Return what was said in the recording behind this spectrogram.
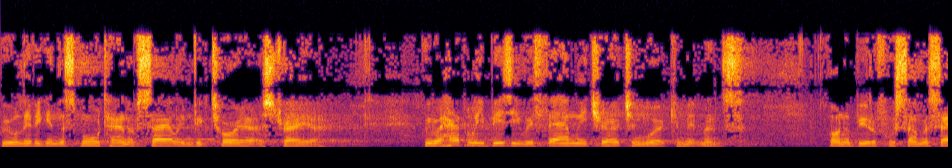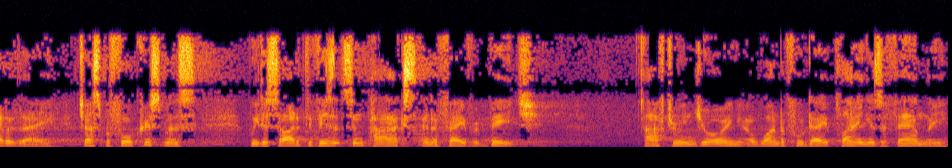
we were living in the small town of Sale in Victoria, Australia. We were happily busy with family, church, and work commitments. On a beautiful summer Saturday, just before Christmas, we decided to visit some parks and a favourite beach. After enjoying a wonderful day playing as a family,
